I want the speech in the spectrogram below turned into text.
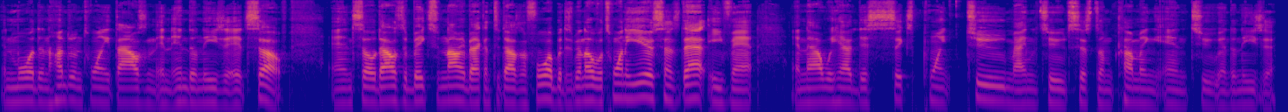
and more than 120,000 in Indonesia itself. And so that was the big tsunami back in 2004, but it's been over 20 years since that event. And now we have this 6.2 magnitude system coming into Indonesia.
